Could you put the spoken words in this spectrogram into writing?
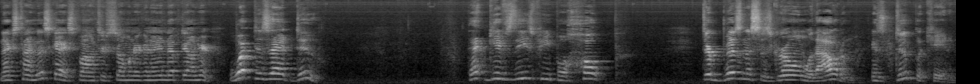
Next time this guy sponsors someone, they're going to end up down here. What does that do? That gives these people hope. Their business is growing without them is duplicating.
